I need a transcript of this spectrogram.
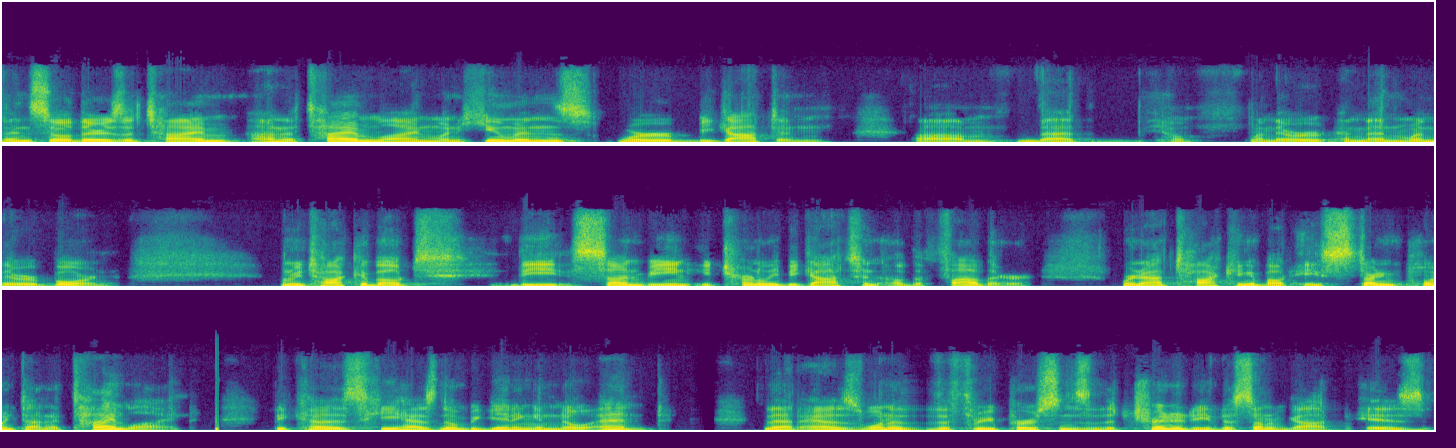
and so there's a time on a timeline when humans were begotten, um, that you know when they were, and then when they were born. When we talk about the Son being eternally begotten of the Father, we're not talking about a starting point on a timeline because he has no beginning and no end. That as one of the three persons of the Trinity, the Son of God is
